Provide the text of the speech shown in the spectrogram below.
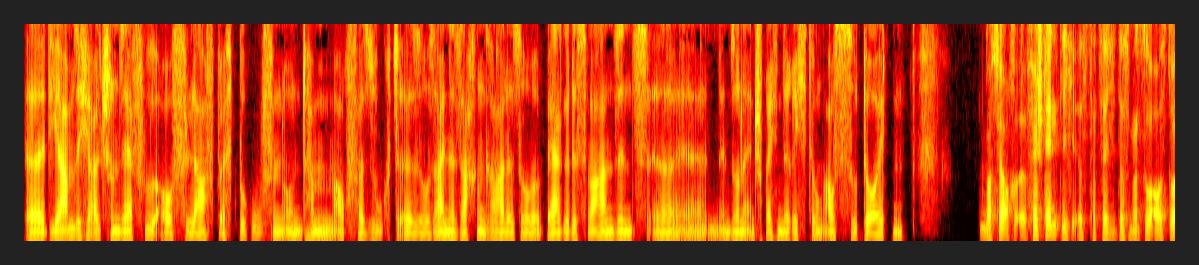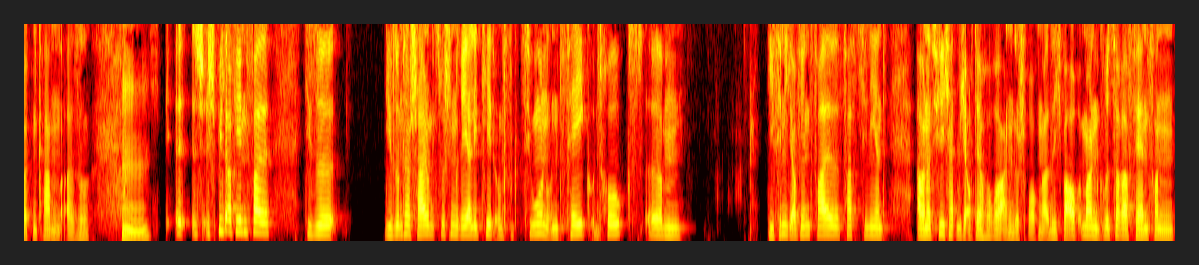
äh, die haben sich halt schon sehr früh auf Lovecraft berufen und haben auch versucht, äh, so seine Sachen, gerade so Berge des Wahnsinns, äh, in so eine entsprechende Richtung auszudeuten was ja auch äh, verständlich ist tatsächlich, dass man es so ausdeuten kann. Also hm. es spielt auf jeden Fall diese diese Unterscheidung zwischen Realität und Fiktion und Fake und Hoax. Ähm, die finde ich auf jeden Fall faszinierend. Aber natürlich hat mich auch der Horror angesprochen. Also ich war auch immer ein größerer Fan von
